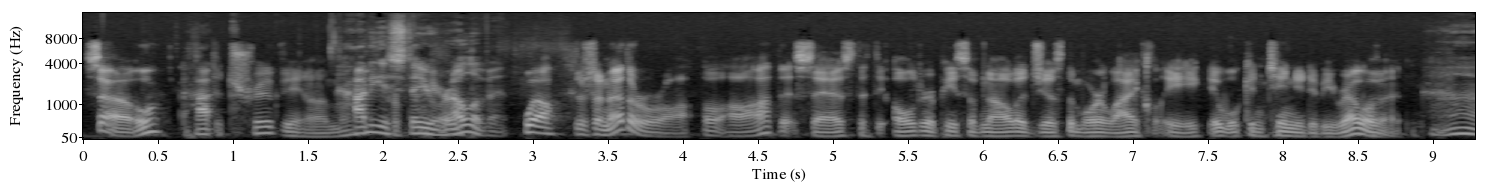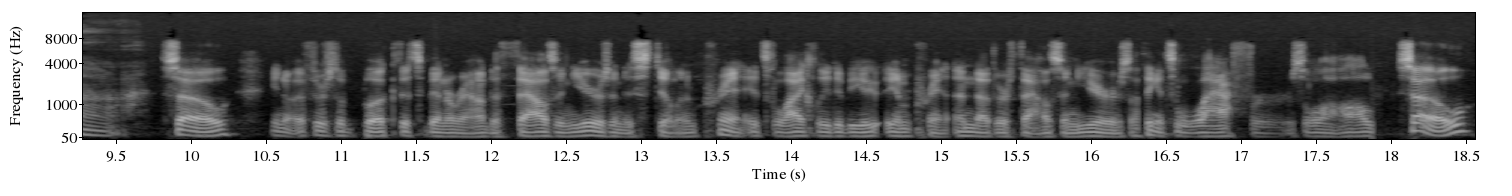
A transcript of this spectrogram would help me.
So how, the trivium. How do you stay relevant? Well, there's another law, law that says that the older a piece of knowledge is, the more likely it will continue to be relevant. Ah. So, you know, if there's a book that's been around a thousand years and is still in print, it's likely to be in print another thousand years. I think it's Laffer's law. So,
